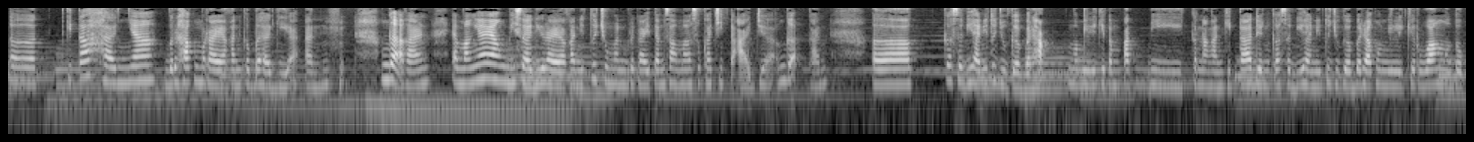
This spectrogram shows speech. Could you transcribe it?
uh, kita hanya berhak merayakan kebahagiaan? Enggak kan? Emangnya yang bisa dirayakan itu cuman berkaitan sama sukacita aja? Enggak kan? Uh, kesedihan itu juga berhak memiliki tempat di kenangan kita dan kesedihan itu juga berhak memiliki ruang untuk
